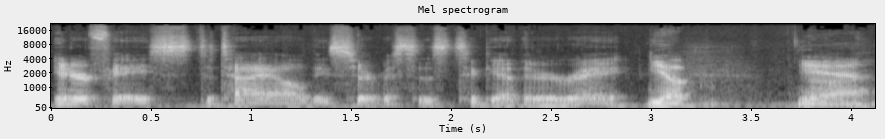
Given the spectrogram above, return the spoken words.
interface to tie all these services together, right? Yep. Yeah.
